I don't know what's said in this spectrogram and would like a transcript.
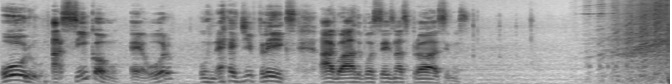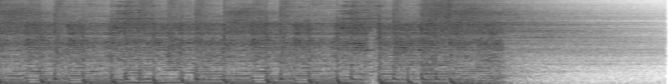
ouro, assim como é ouro o Netflix. Aguardo vocês nas próximas.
